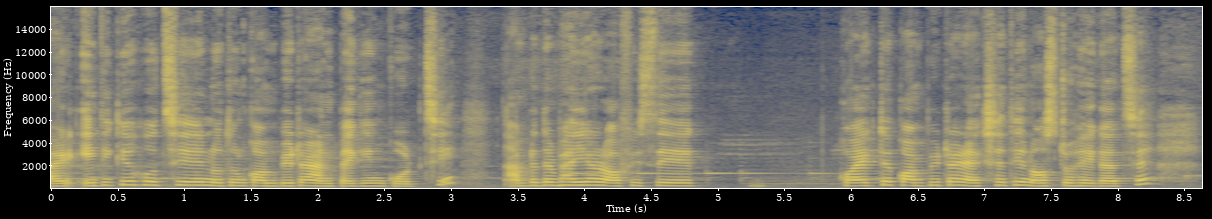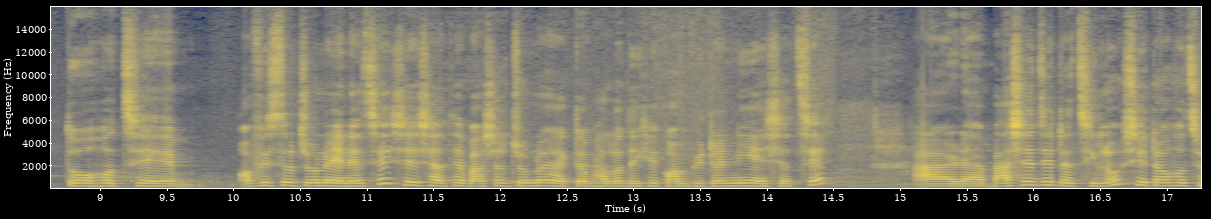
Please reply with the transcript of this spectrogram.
আর এদিকে হচ্ছে নতুন কম্পিউটার আনপ্যাকিং করছি। আপনাদের ভাইয়ার অফিসে কয়েকটা কম্পিউটার একসাথে নষ্ট হয়ে গেছে। তো হচ্ছে অফিসের জন্য এনেছে, সে সাথে বাসার জন্য একটা ভালো দেখে কম্পিউটার নিয়ে এসেছে। আর বাসায় যেটা ছিল সেটাও হচ্ছে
